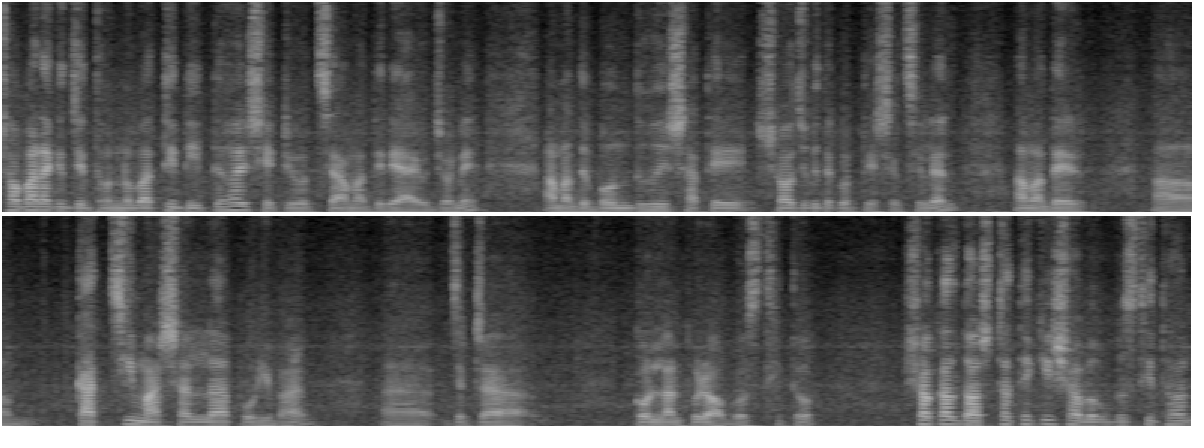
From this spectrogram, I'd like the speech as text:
সবার আগে যে ধন্যবাদটি দিতে হয় সেটি হচ্ছে আমাদের এই আয়োজনে আমাদের বন্ধুদের সাথে সহযোগিতা করতে এসেছিলেন আমাদের কাচ্চি মাসাল্লা পরিবার যেটা কল্যাণপুরে অবস্থিত। সকাল দশটা থেকেই সব উপস্থিত হন।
